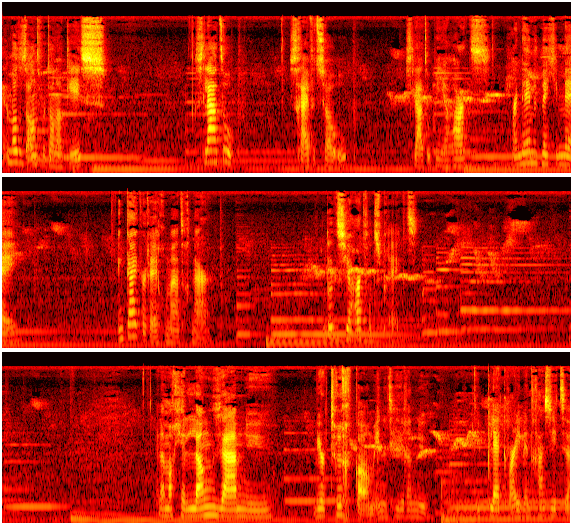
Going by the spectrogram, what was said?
En wat het antwoord dan ook is, sla het op. Schrijf het zo op. Sla het op in je hart. Maar neem het met je mee. En kijk er regelmatig naar. Dat is je hart wat spreekt. En dan mag je langzaam nu weer terugkomen in het hier en nu. Die plek waar je bent gaan zitten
